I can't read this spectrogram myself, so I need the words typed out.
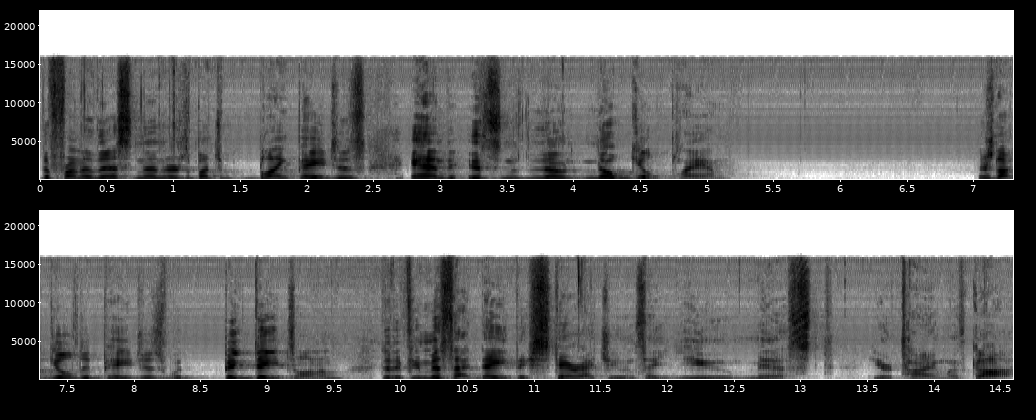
the front of this, and then there's a bunch of blank pages, and it's no, no guilt plan. There's not gilded pages with big dates on them that if you miss that date, they stare at you and say, You missed your time with God.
